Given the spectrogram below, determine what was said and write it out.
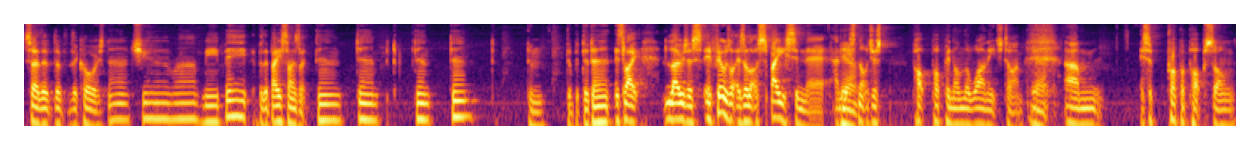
so the, the the chorus, don't you want me, babe? But the bass line is like dun dun dun dun. Dun, dun, dun, dun. It's like loads of. It feels like there's a lot of space in there, and it's not just pop popping on the one each time. Yeah. Um, it's a proper pop song.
